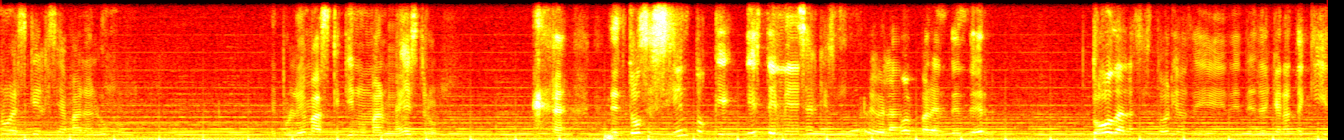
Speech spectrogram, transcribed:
no es que él sea mal alumno, el problema es que tiene un mal maestro. Entonces siento que este mensaje es muy revelador para entender todas las historias de, de, Karate Kid.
